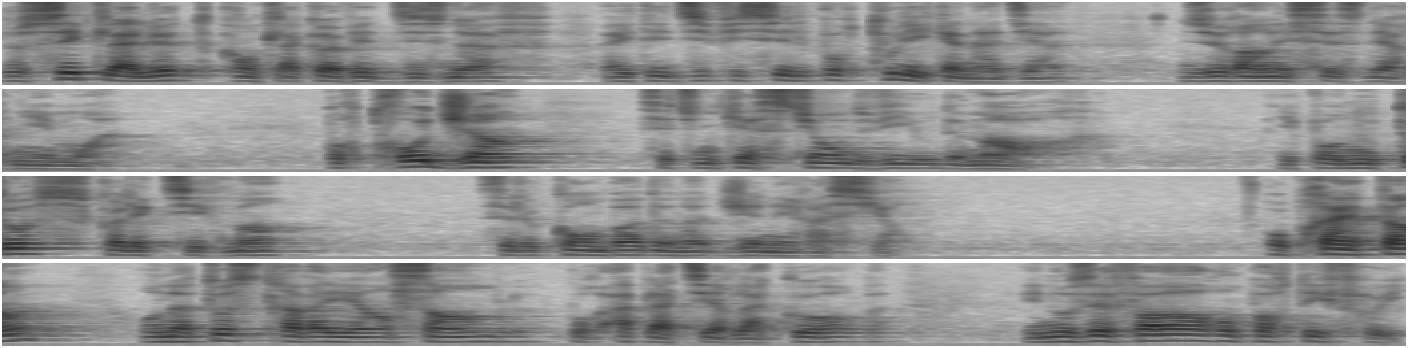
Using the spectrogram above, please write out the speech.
Je sais que la lutte contre la COVID-19 a été difficile pour tous les Canadiens durant les six derniers mois. Pour trop de gens, c'est une question de vie ou de mort. Et pour nous tous, collectivement, c'est le combat de notre génération. Au printemps, on a tous travaillé ensemble pour aplatir la courbe et nos efforts ont porté fruit.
